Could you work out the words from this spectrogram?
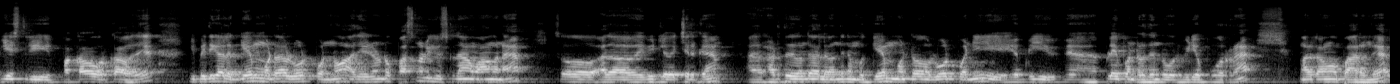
பிஎஸ் த்ரீ பக்காவாக ஒர்க் ஆகுது. இப்போதைக்கு அதில் கேம் மட்டும் தான் லோட் பண்ணோம். அது என்னோட பர்சனல் யூஸ்க்கு தான் வாங்கினேன். ஸோ அதை வீட்டில் வச்சுருக்கேன். அடுத்தது வந்து அதில் வந்து நம்ம கேம் மட்டும் லோட் பண்ணி எப்படி ப்ளே பண்ணுறதுன்ற ஒரு வீடியோ போடுறேன். மறக்காமல் பாருங்கள்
